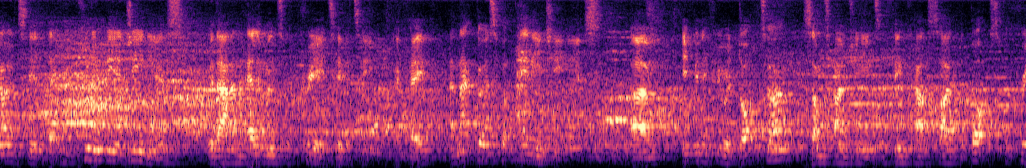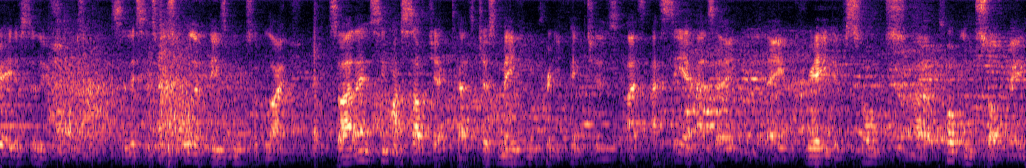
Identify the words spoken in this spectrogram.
noted that he couldn't be a genius without an element of creativity, okay? And that goes for any genius. Um, even if you're a doctor, sometimes you need to think outside the box for creative solutions. Solicitors, all of these walks of life. So I don't see my subject as just making pretty pictures. I, I see it as a, a creative source, uh, problem solving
